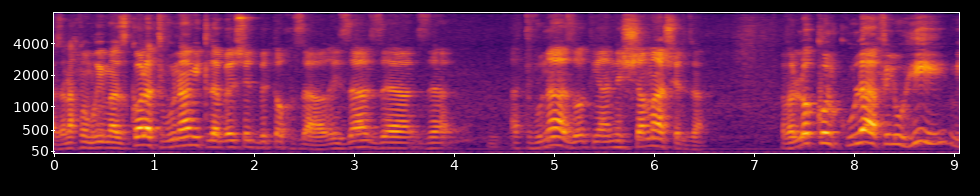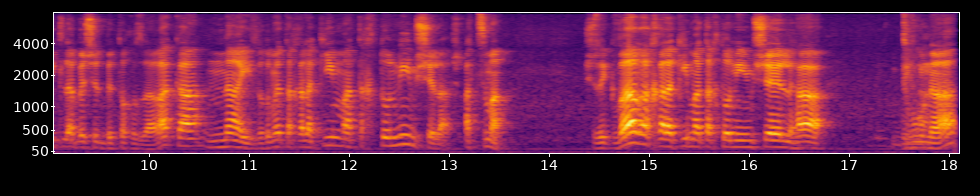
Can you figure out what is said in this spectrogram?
אז אנחנו אומרים, אז כל התבונה מתלבשת בתוך זה, הרי זה, זה, זה, התבונה הזאת היא הנשמה של זה. אבל לא כל כולה, אפילו היא מתלבשת בתוך זה, רק הנאי, זאת אומרת החלקים התחתונים שלה, עצמה. שזה כבר החלקים התחתונים של התבונה,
